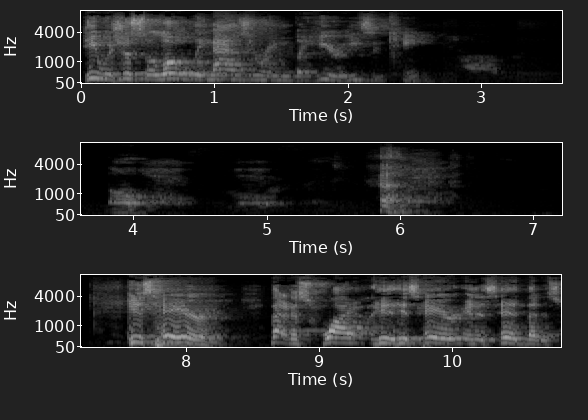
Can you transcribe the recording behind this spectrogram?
He was just a lowly Nazarene, but here he's a king. Oh. oh. his hair that is white, his hair in his head that is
